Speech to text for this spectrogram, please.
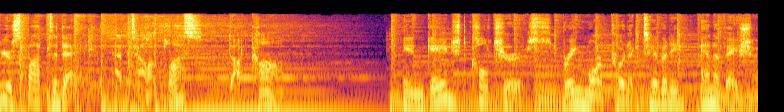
your spot today at talentplus.com. Engaged cultures bring more productivity, innovation,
